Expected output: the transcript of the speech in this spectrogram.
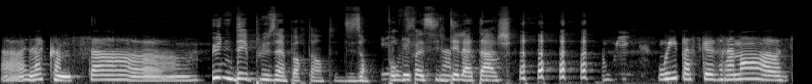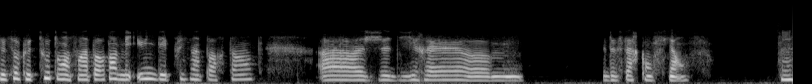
là comme ça. Une des plus importantes, disons, pour vous faciliter la tâche. oui. Oui, parce que vraiment, euh, c'est sûr que toutes sont importantes, mais une des plus importantes, euh, je dirais, euh, de faire confiance. Hmm.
